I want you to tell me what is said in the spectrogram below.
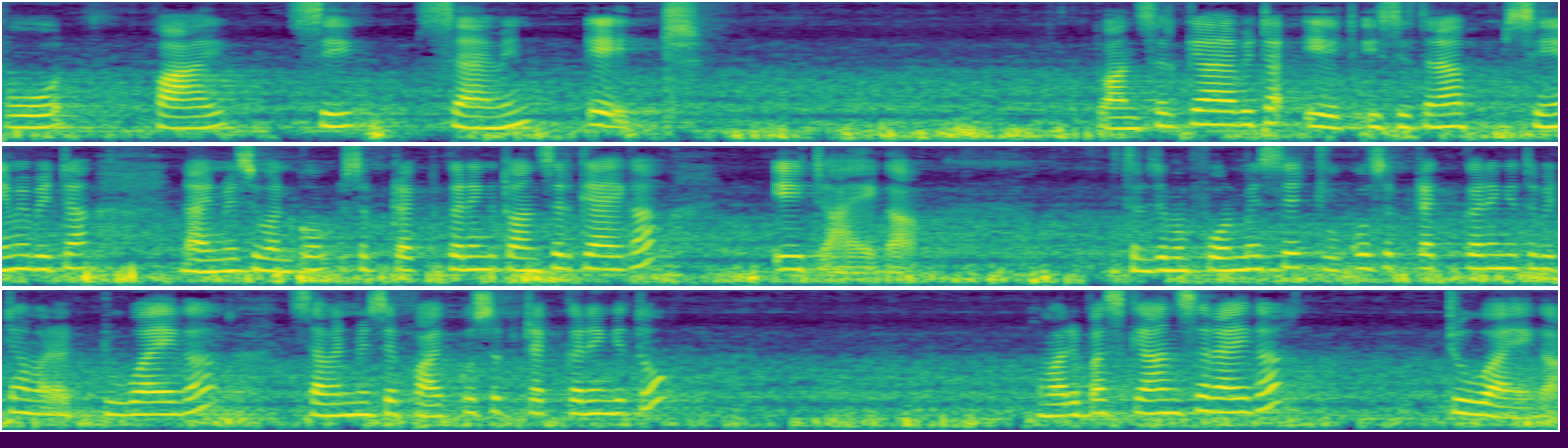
four five six seven eight तो आंसर क्या आया बेटा? एट इसी तरह सेम है बेटा. नाइन में से वन को सब्ट्रैक्ट करेंगे तो आंसर क्या आएगा? एट आएगा. इस तरह जब हम फोर में से टू को सब्ट्रैक्ट करेंगे तो बेटा हमारा टू आएगा. सेवन में से फाइव को सब्ट्रैक्ट करेंगे तो हमारे पास क्या आंसर आएगा? टू आएगा.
